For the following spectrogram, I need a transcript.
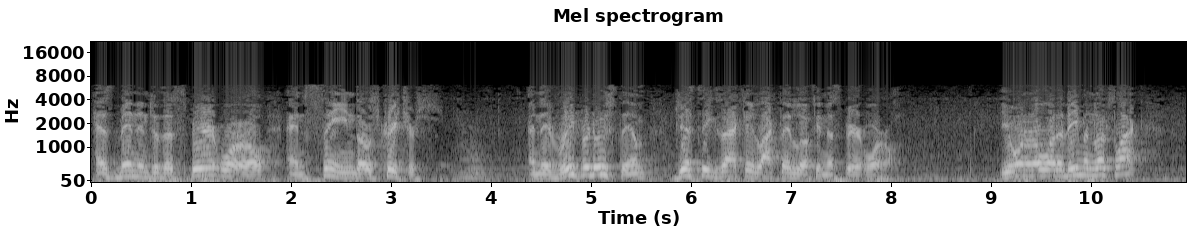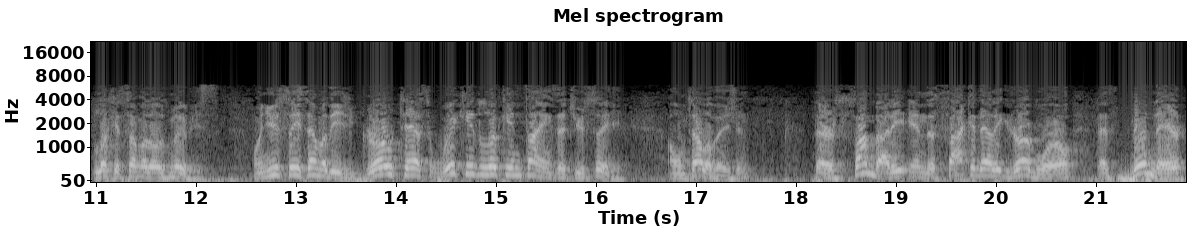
has been into the spirit world and seen those creatures. And they've reproduced them just exactly like they look in the spirit world. You want to know what a demon looks like? Look at some of those movies. When you see some of these grotesque, wicked looking things that you see on television, there's somebody in the psychedelic drug world that's been there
